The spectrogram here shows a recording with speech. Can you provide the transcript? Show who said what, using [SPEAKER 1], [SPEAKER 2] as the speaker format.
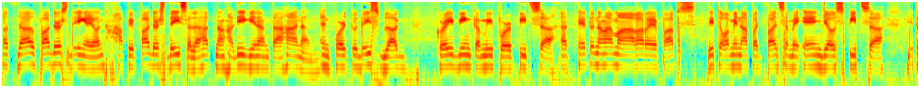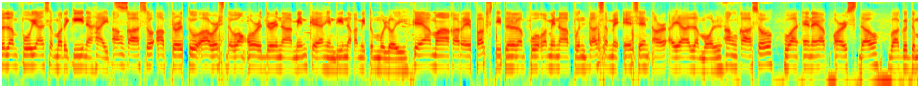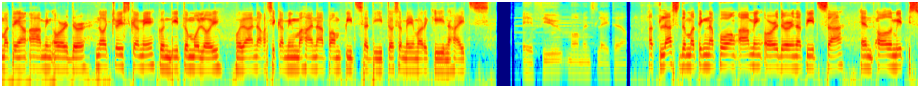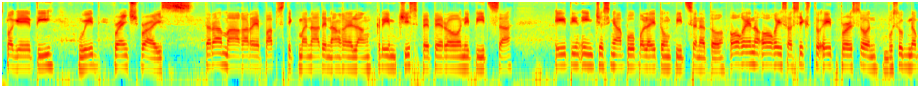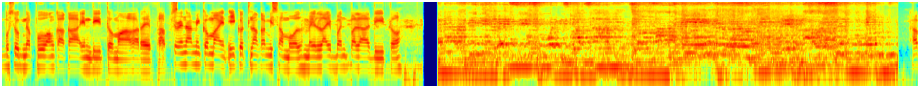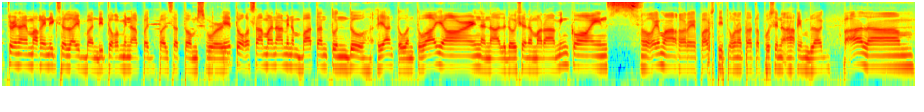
[SPEAKER 1] At dahil Father's Day ngayon, Happy Father's Day sa lahat ng haligi ng tahanan. And for today's vlog, craving kami for pizza. At eto na nga mga karepaps, dito kami napadpad sa may Angel's Pizza. Dito lang po yan sa Marikina Heights. Ang kaso, after 2 hours daw ang order namin kaya hindi na kami tumuloy. Kaya mga karepaps, dito na lang po kami napunta sa may SNR Ayala Mall. Ang kaso, 1 and a half hours daw bago dumating ang aming order. No choice kami kundi tumuloy. Wala na kasi kaming mahanapang pizza dito sa may Marikina Heights.
[SPEAKER 2] A few moments later.
[SPEAKER 1] At last, dumating na po ang aming order na pizza and all meat spaghetti with french fries. Tara mga karepaps, tikman natin ang kanilang cream cheese pepperoni pizza. 18 inches nga po pala itong pizza na to. Okay na okay sa 6 to 8 person. Busog na busog na po ang kakain dito mga karepaps. After namin kumain, ikot lang kami sa mall. May live band pala dito. After na makinig sa live band, dito kami napadpad sa Tom's World. Ito, kasama namin ang Batang Tundo. Ayan, tuwan-tuwa yarn. Nanalo daw siya ng maraming coins. Okay mga karepaps, dito ko natatapusin ang aking vlog. Paalam!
